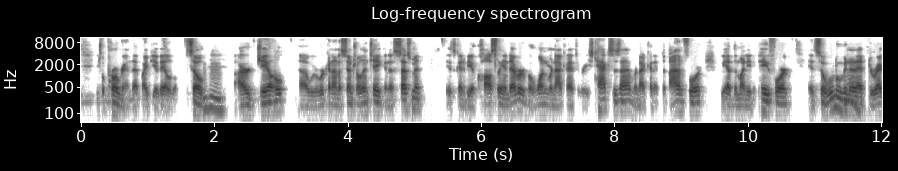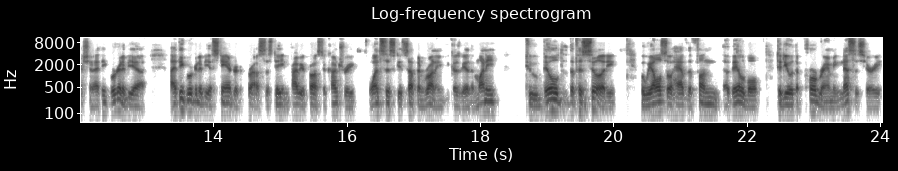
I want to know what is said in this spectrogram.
you know, program that might be available? So mm-hmm. our jail, uh, we're working on a central intake and assessment. It's going to be a costly endeavor, but one we're not going to have to raise taxes on. We're not going to have to bond for. We have the money to pay for it, and so we're moving in that direction. I think we're going to be a, I think we're going to be a standard across the state and probably across the country once this gets up and running because we have the money to build the facility, but we also have the fund available to deal with the programming necessary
